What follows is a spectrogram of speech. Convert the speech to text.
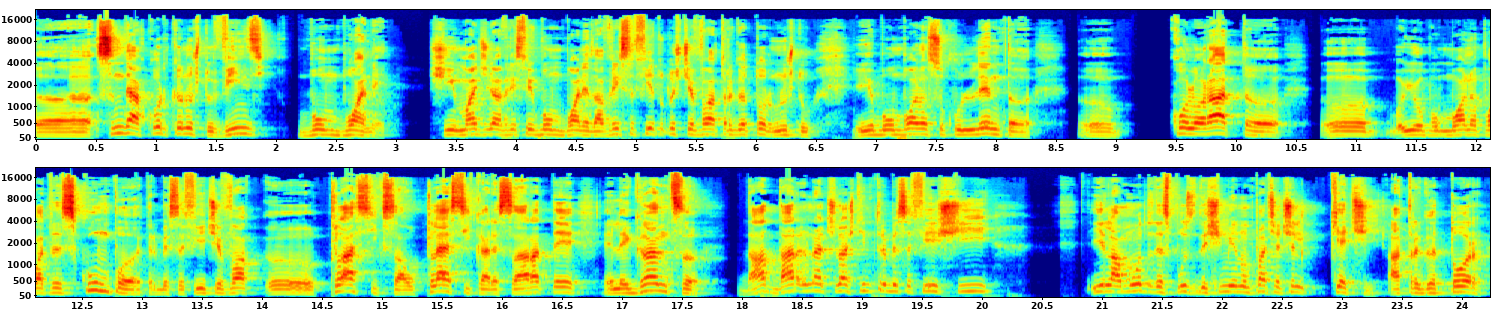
uh, sunt de acord că, nu știu, vinzi bomboane și imaginea vrei să fie bomboane, dar vrei să fie totuși ceva atrăgător, nu știu, e bomboană suculentă, uh, colorată, uh, e o bomboană poate scumpă, trebuie să fie ceva uh, clasic sau clasic care să arate eleganță, da? dar în același timp trebuie să fie și e la modă de spus, deși mie nu-mi place acel catchy, atrăgător,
